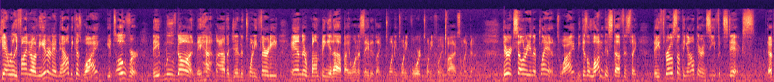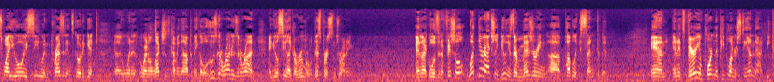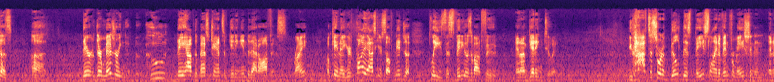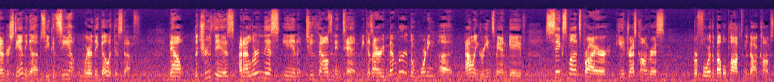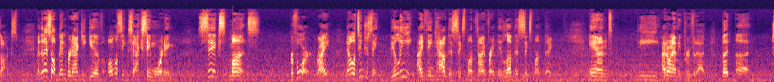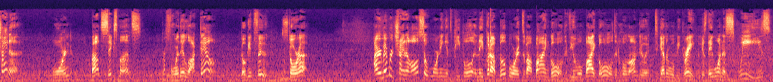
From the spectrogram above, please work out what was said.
Can't really find it on the internet now because why? It's over. They've moved on. They have Agenda 2030 and they're bumping it up. I want to say to like 2024, 2025, something like that. They're accelerating their plans. Why? Because a lot of this stuff is like they throw something out there and see if it sticks. That's why you always see when presidents go to get uh, when when an election's coming up and they go, well, "Who's going to run? Who's going to run?" and you'll see like a rumor, "Well, this person's running," and like, "Well, is it official?" What they're actually doing is they're measuring uh, public sentiment, and and it's very important that people understand that because uh, they're they're measuring who they have the best chance of getting into that office, right? Okay, now you're probably asking yourself, Ninja, please, this video is about food, and I'm getting to it you have to sort of build this baseline of information and, and understanding up so you can see how, where they go with this stuff. Now, the truth is, and I learned this in 2010 because I remember the warning uh, Alan Greenspan gave six months prior. He addressed Congress before the bubble popped in the dot com stocks. And then I saw Ben Bernanke give almost the exact same warning Six months before, right? Now it's interesting. The elite, I think, have this six month time frame. They love this six month thing, and the I don't have any proof of that, but uh, China warned about six months before they locked down. Go get food, store up. I remember China also warning its people, and they put out billboards about buying gold. If you will buy gold and hold on to it, together will be great because they want to squeeze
